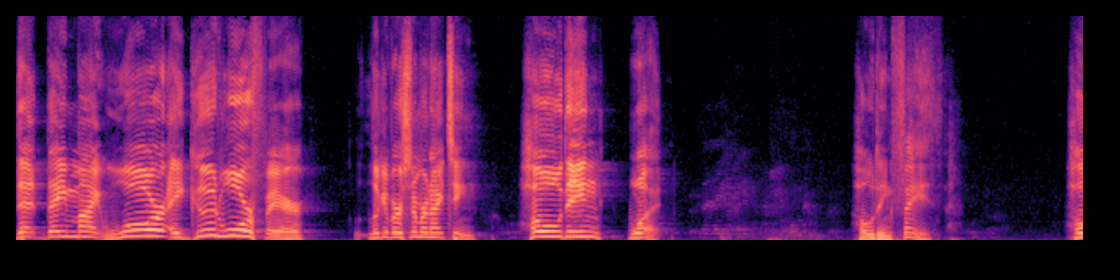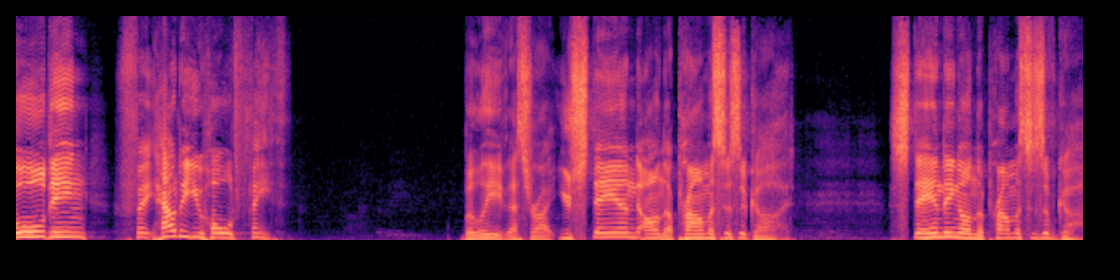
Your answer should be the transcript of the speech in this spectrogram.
that they might war a good warfare. Look at verse number 19. Holding what? Holding faith. Holding faith. How do you hold faith? Believe, that's right. You stand on the promises of God. Standing on the promises of God.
